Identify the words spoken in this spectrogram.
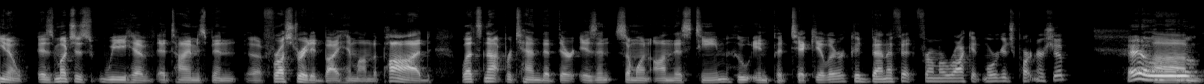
you know, as much as we have at times been uh, frustrated by him on the pod, let's not pretend that there isn't someone on this team who, in particular, could benefit from a Rocket Mortgage partnership. Hello. Um,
